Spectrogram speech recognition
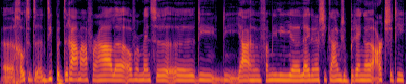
Eh, grote, diepe drama-verhalen over mensen eh, die, die ja, hun familieleden naar ziekenhuizen brengen. Artsen die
